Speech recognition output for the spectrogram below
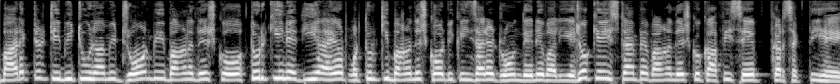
बारेक्टर टीबी टू नामी ड्रोन भी बांग्लादेश को तुर्की ने दिया है, और तुर्की बांग्लादेश को और भी कई सारे ड्रोन देने वाली है, जो की इस टाइम पे बांग्लादेश को काफ़ी सेव कर सकती है।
